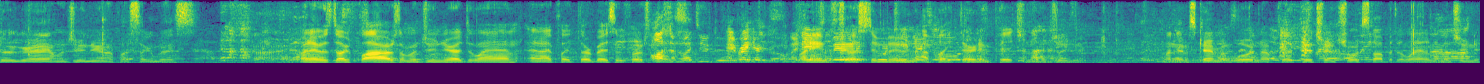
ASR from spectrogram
I'm Joe Gray. I'm a junior and I play second base. My name is Doug Flowers. I'm a junior at DeLand, and I play third base and first base. Awesome, what do you do? Hey, right here. My name's Justin Moon. I play third and pitch and I'm a junior. My name is Cameron Wood, and I play pitcher and shortstop at Deland and I'm a junior.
